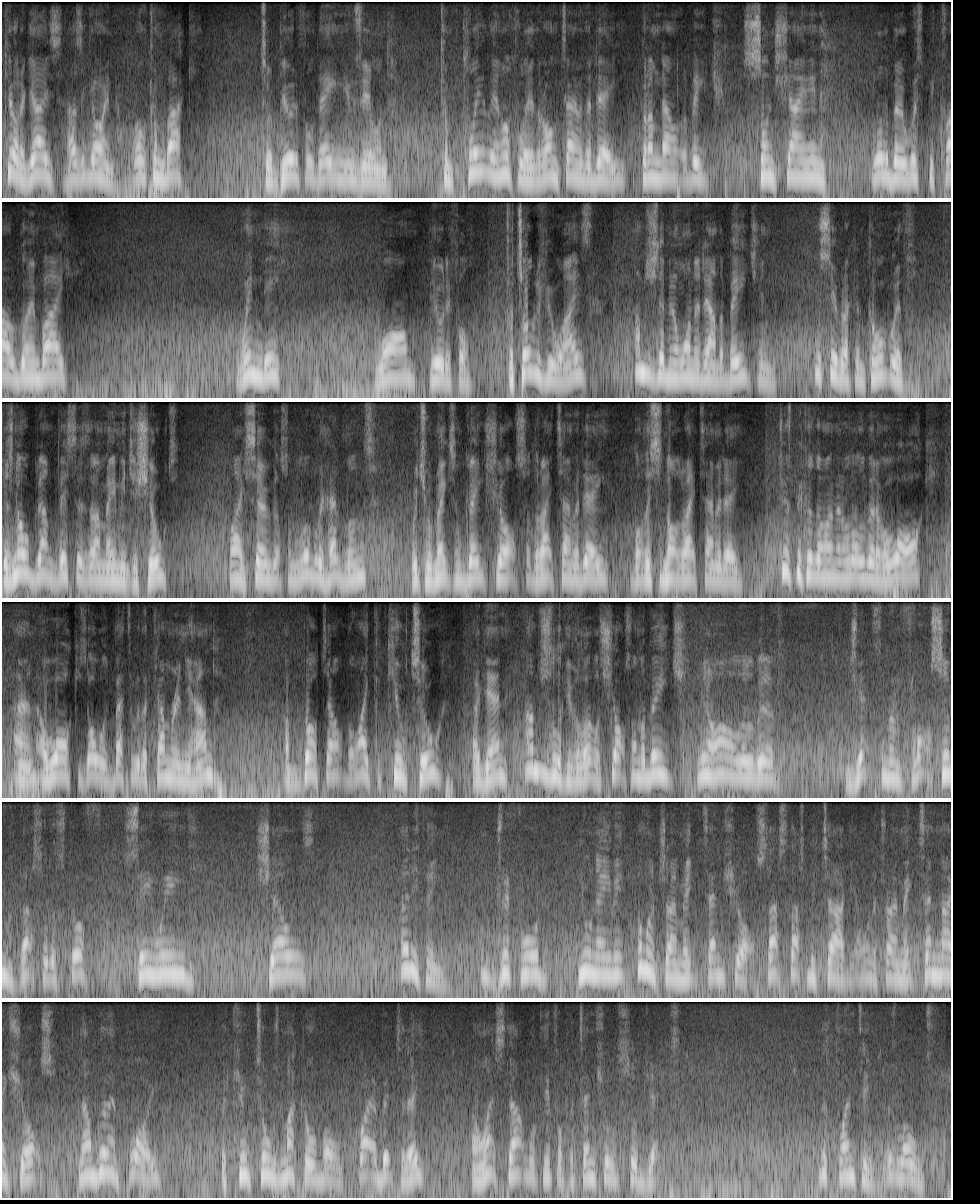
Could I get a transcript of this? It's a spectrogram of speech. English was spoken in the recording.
Kia ora guys, how's it going? Welcome back to a beautiful day in New Zealand. Completely and utterly the wrong time of the day, but I'm down at the beach. Sun shining, a little bit of wispy cloud going by. Windy, warm, beautiful. Photography wise, I'm just having a wander down the beach and just see what I can come up with. There's no grand vistas that I'm aiming to shoot. Like I say, we've got some lovely headlands, which would make some great shots at the right time of day, but this is not the right time of day. Just because I'm having a little bit of a walk, and a walk is always better with a camera in your hand. I've brought out the Leica Q2 again. I'm just looking for little shots on the beach. You know, a little bit of jetsam and flotsam, that sort of stuff. Seaweed, shells, anything. Driftwood, you name it. I'm going to try and make 10 shots. That's, that's my target. I want to try and make 10 nice shots. Now I'm going to employ the Q2's macro mode quite a bit today. And let's start looking for potential subjects. There's plenty, there's loads.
